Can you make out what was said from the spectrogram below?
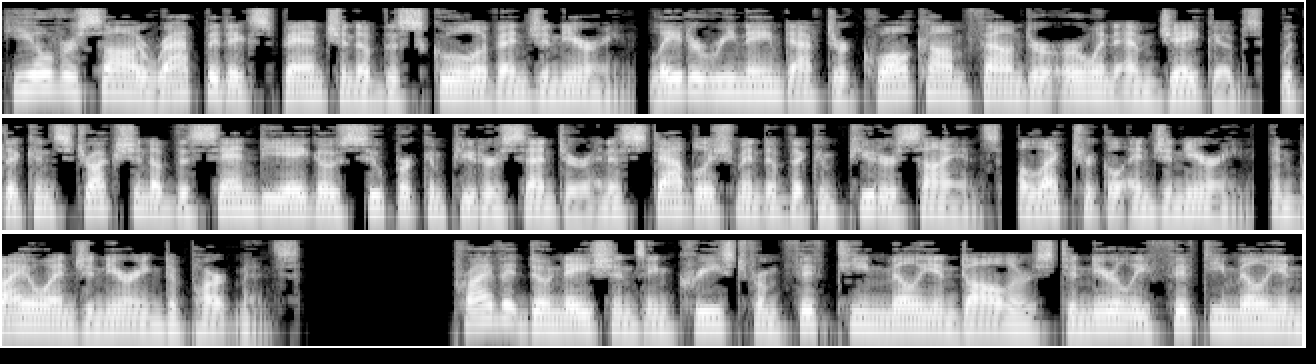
He oversaw a rapid expansion of the School of Engineering, later renamed after Qualcomm founder Irwin M. Jacobs, with the construction of the San Diego Supercomputer Center and establishment of the Computer Science, Electrical Engineering, and Bioengineering departments. Private donations increased from $15 million to nearly $50 million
